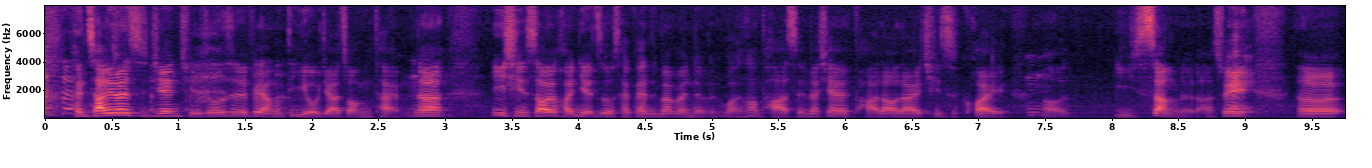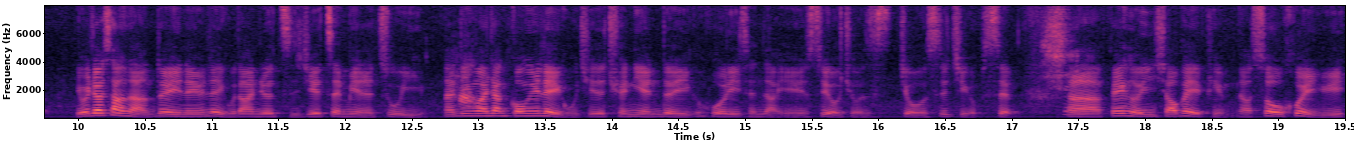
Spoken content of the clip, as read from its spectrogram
很长一段时间其实都是非常低油价状态。那疫情稍微缓解之后，才开始慢慢的往上爬升。那现在爬到大概七十块呃以上了啦，所以呃。油价上涨对能源类股当然就直接正面的注意。那另外像工业类股，其实全年的一个获利成长也是有九十九十几个 percent。那非核心消费品，那受惠于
